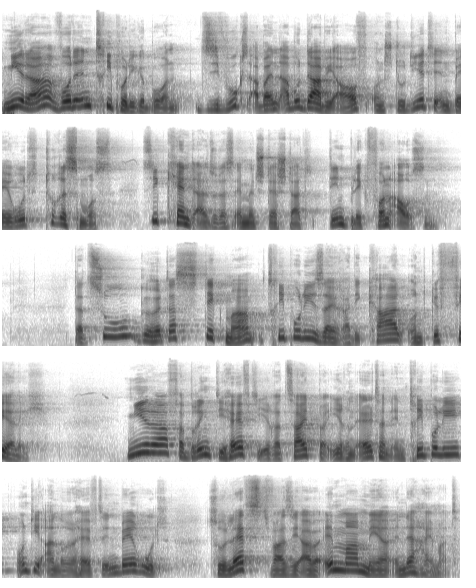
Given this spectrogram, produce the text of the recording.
Mira wurde in Tripoli geboren. Sie wuchs aber in Abu Dhabi auf und studierte in Beirut Tourismus. Sie kennt also das Image der Stadt, den Blick von außen. Dazu gehört das Stigma, Tripoli sei radikal und gefährlich. Mira verbringt die Hälfte ihrer Zeit bei ihren Eltern in Tripoli und die andere Hälfte in Beirut. Zuletzt war sie aber immer mehr in der Heimat.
